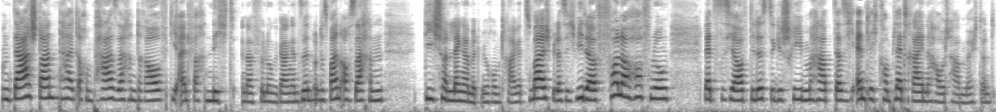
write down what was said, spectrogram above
Und da standen halt auch ein paar Sachen drauf, die einfach nicht in Erfüllung gegangen sind. Mhm. Und es waren auch Sachen, die ich schon länger mit mir rumtrage. Zum Beispiel, dass ich wieder voller Hoffnung letztes Jahr auf die Liste geschrieben habe, dass ich endlich komplett reine Haut haben möchte. Und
